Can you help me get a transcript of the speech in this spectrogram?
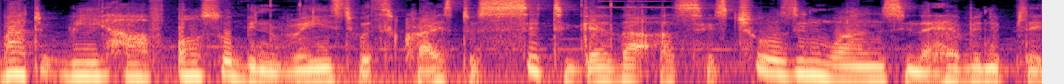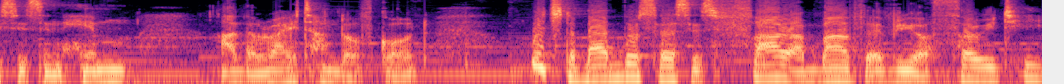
but we have also been raised with Christ to sit together as his chosen ones in the heavenly places in him at the right hand of God, which the Bible says is far above every authority,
